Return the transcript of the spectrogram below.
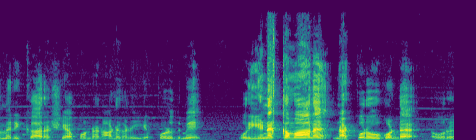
அமெரிக்கா ரஷ்யா போன்ற நாடுகளை எப்பொழுதுமே ஒரு இணக்கமான நட்புறவு கொண்ட ஒரு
